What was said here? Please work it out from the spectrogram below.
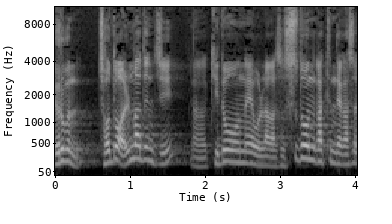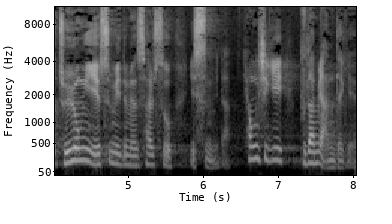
여러분 저도 얼마든지 어, 기도원에 올라가서 수도원 같은 데 가서 조용히 예수 믿으면서 살 수 있습니다. 형식이 부담이 안 되게요.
